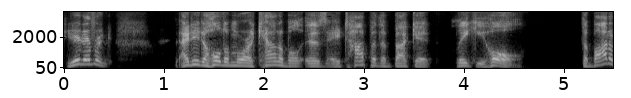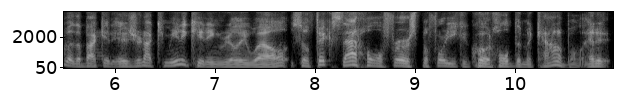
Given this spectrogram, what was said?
You're never, I need to hold them more accountable is a top of the bucket leaky hole. The bottom of the bucket is you're not communicating really well. So fix that hole first before you can quote hold them accountable. And it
